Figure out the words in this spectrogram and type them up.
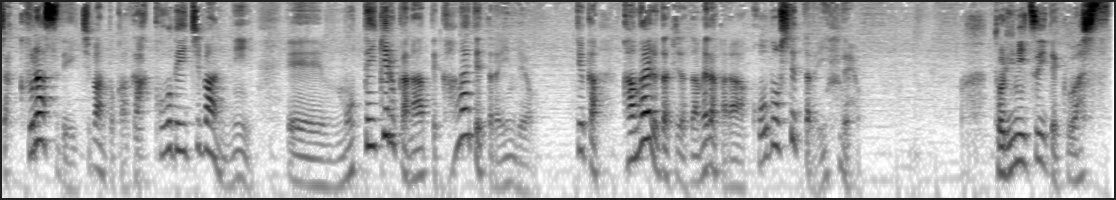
じゃあクラスで一番とか学校で一番に、えー、持っていけるかなって考えてったらいいんだよ。っていうか考えるだけじゃダメだから行動してったらいいんだよ。鳥について詳し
